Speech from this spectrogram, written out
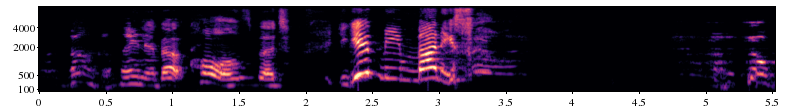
where I don't complain about Kohl's, but you give me money so. So,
